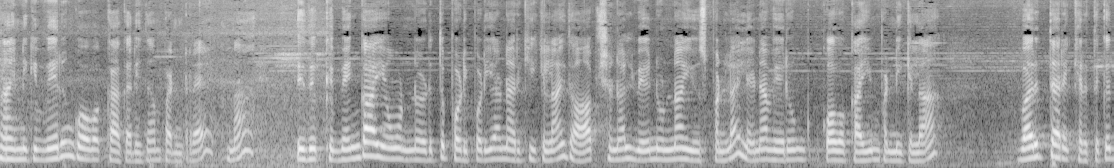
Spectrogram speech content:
நான் இன்றைக்கி வெறும் கோவக்காய் கறி தான் பண்ணுறேன் ஆனால் இதுக்கு வெங்காயம் ஒன்று எடுத்து பொடி பொடியாக நறுக்கிக்கலாம். இது ஆப்ஷனல் வேணும்னா யூஸ் பண்ணலாம். இல்லைன்னா வெறும் கோவக்காயும் பண்ணிக்கலாம். வறுத்தரைக்கிறதுக்கு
